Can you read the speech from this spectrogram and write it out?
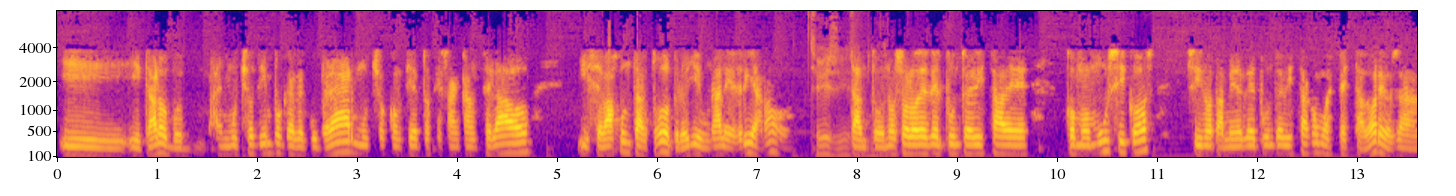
y, y claro, pues hay mucho tiempo que recuperar, muchos conciertos que se han cancelado y se va a juntar todo, pero oye, una alegría, ¿no? Sí, sí. tanto no solo desde el punto de vista de como músicos, sino también desde el punto de vista como espectadores. O sea,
